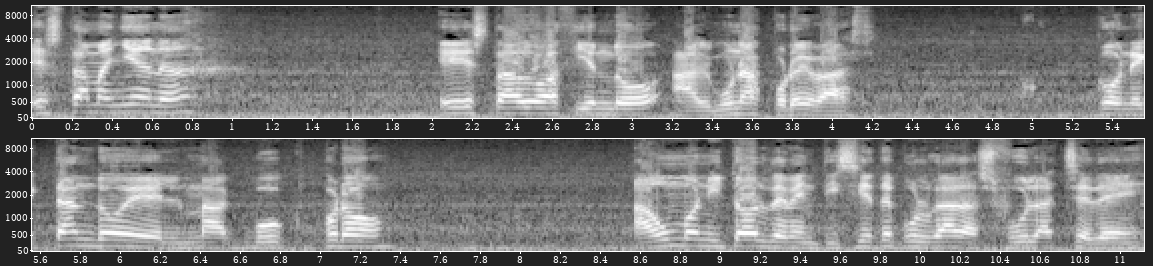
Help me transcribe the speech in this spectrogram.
esta mañana he estado haciendo algunas pruebas conectando el MacBook Pro a un monitor de 27 pulgadas Full HD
